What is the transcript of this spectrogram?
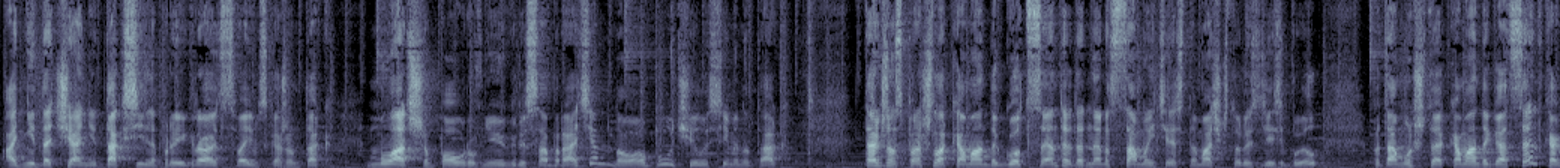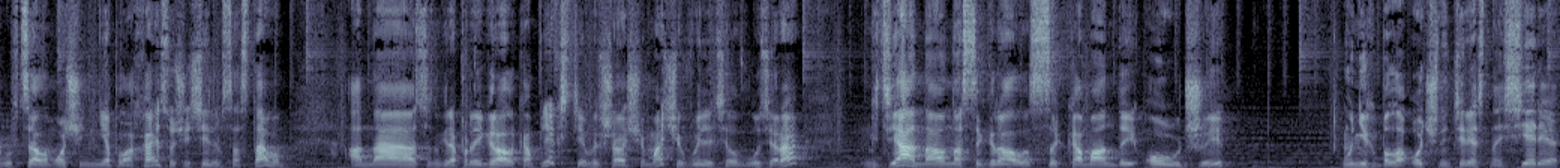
одни датчане так сильно проиграют своим, скажем так, младшим по уровню игры собратьям, но получилось именно так. Также у нас прошла команда GODSENT. Это, наверное, самый интересный матч, который здесь был. Потому что команда GODSENT, как бы в целом очень неплохая, с очень сильным составом. Она, собственно говоря, проиграла Complexity в решающем матче, вылетела в лузера, где она у нас играла с командой OG. У них была очень интересная серия.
